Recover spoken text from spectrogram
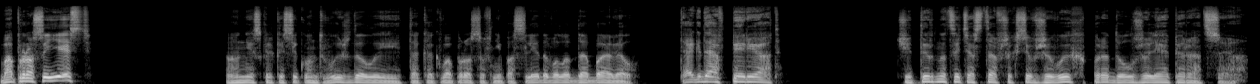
Вопросы есть?» Он несколько секунд выждал и, так как вопросов не последовало, добавил «Тогда вперед!». Четырнадцать оставшихся в живых продолжили операцию.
